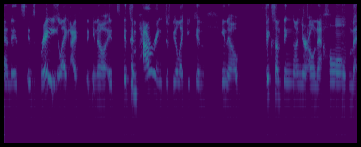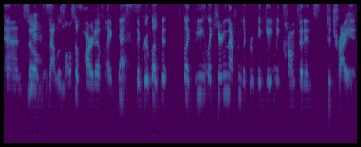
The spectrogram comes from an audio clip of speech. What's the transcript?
and it's it's great like i you know it's it's empowering to feel like you can you know fix something on your own at home and so yes. that was also part of like yes. the group like the like being like hearing that from the group it gave me confidence to try it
